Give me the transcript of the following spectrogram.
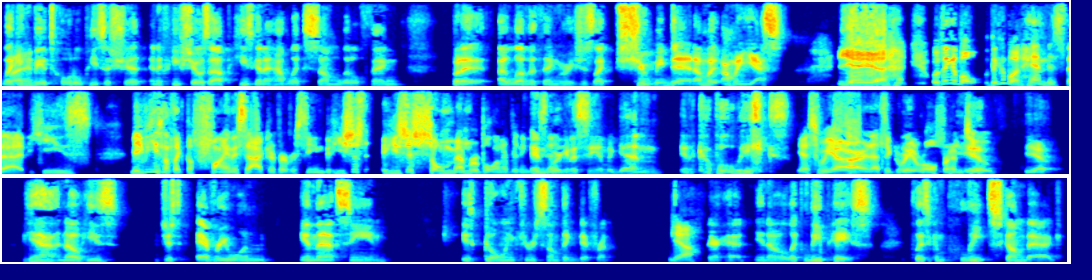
Like he can be a total piece of shit, and if he shows up, he's gonna have like some little thing. But I, I love the thing where he's just like, shoot me dead. I'm a, I'm a yes. Yeah, yeah. Well, think about think about him is that he's maybe he's not like the finest actor I've ever seen, but he's just he's just so memorable in everything he's And we're gonna see him again in a couple of weeks. Yes, we are. And that's a great role for him Yeah. too. Yeah. Yeah. No, he's just everyone in that scene is going through something different Yeah. in their head. You know, like Lee Pace plays a complete scumbag,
